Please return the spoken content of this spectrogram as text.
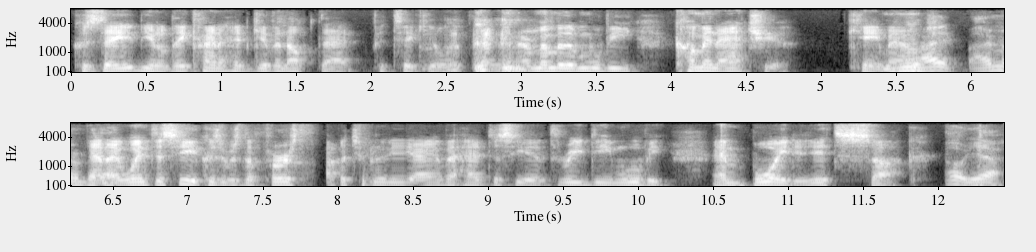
because they, you know, they kind of had given up that particular thing. And I remember the movie Coming at You came out. Right, I remember. And that. I went to see it because it was the first opportunity I ever had to see a 3D movie. And boy, did it suck. Oh yeah.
